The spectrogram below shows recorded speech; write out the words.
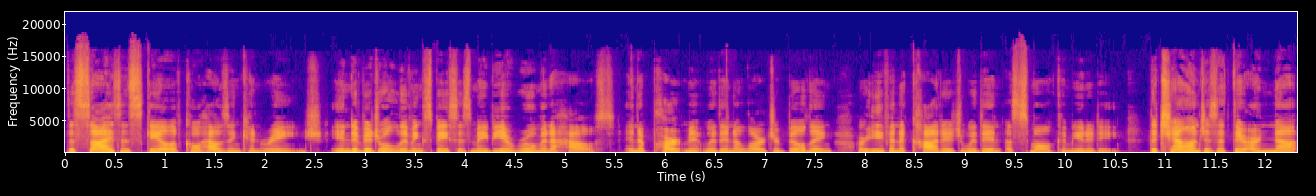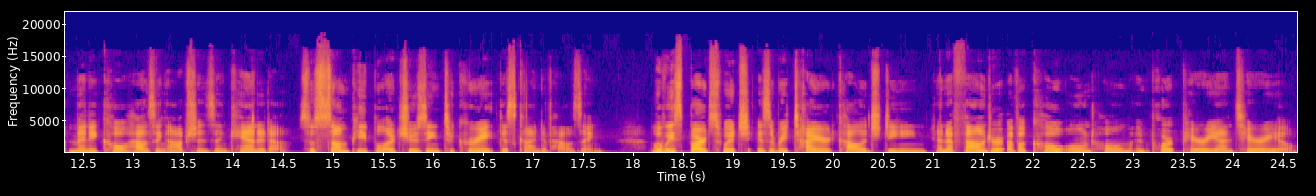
The size and scale of co housing can range. Individual living spaces may be a room in a house, an apartment within a larger building, or even a cottage within a small community. The challenge is that there are not many co housing options in Canada, so some people are choosing to create this kind of housing. Louise Bardswich is a retired college dean and a founder of a co owned home in Port Perry, Ontario.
